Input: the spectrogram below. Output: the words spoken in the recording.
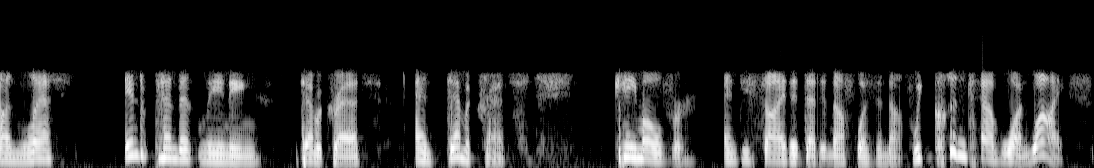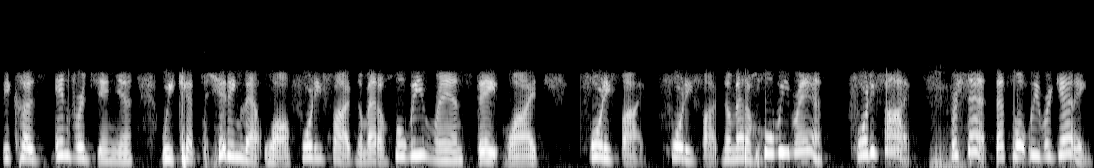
unless independent leaning Democrats and Democrats came over and decided that enough was enough. We couldn't have won. Why? Because in Virginia, we kept hitting that wall 45, no matter who we ran statewide, 45, 45, no matter who we ran, 45%. Mm-hmm. percent That's what we were getting.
